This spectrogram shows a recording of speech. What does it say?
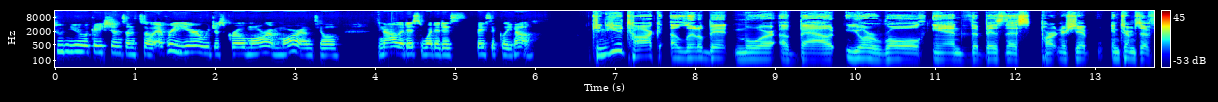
two new locations. And so every year we just grow more and more until now it is what it is basically now. Can you talk a little bit more about your role in the business partnership in terms of,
